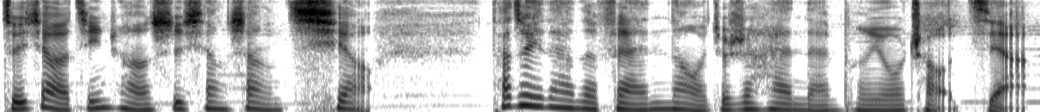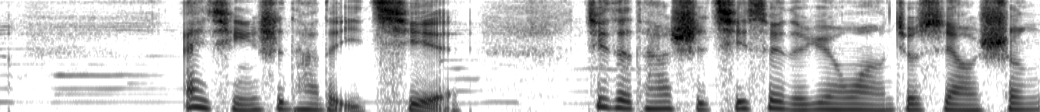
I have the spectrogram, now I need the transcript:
嘴角经常是向上翘。她最大的烦恼就是和男朋友吵架，爱情是她的一切。记得她十七岁的愿望就是要生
